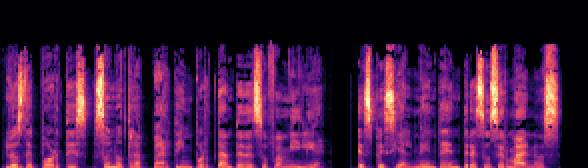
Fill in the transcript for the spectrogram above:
Los deportes son otra parte importante de su familia, especialmente entre sus hermanos.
